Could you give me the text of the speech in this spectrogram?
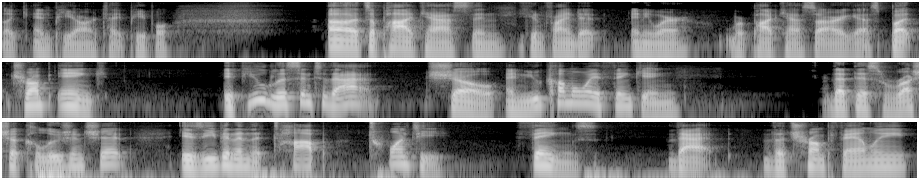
like NPR type people. Uh, it's a podcast, and you can find it anywhere where podcasts are, I guess. But Trump Inc. If you listen to that show and you come away thinking that this Russia collusion shit is even in the top 20 things that the Trump family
